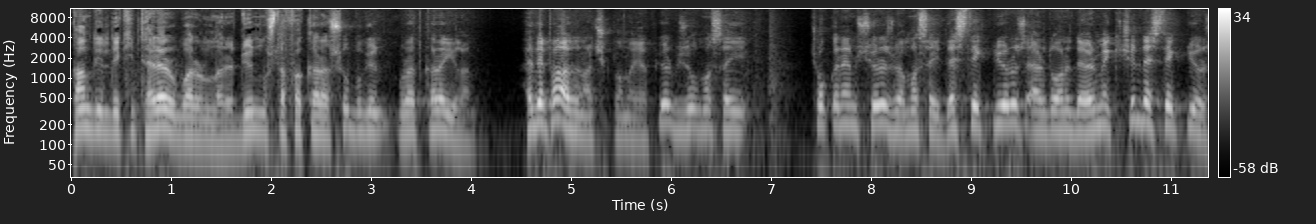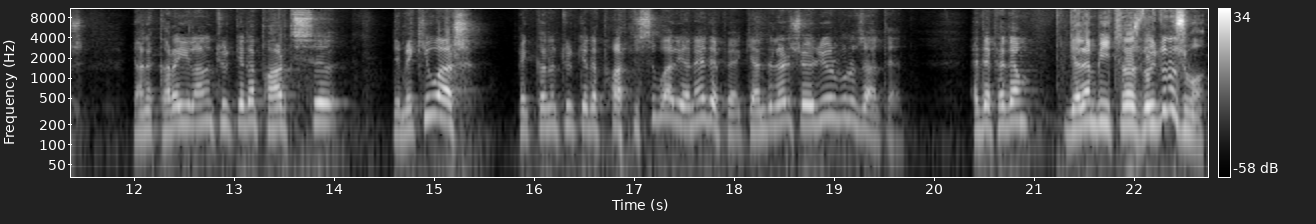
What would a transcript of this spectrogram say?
Kandil'deki terör baronları, dün Mustafa Karasu, bugün Murat Karayılan HDP adına açıklama yapıyor. Biz o masayı çok önemsiyoruz ve masayı destekliyoruz. Erdoğan'ı devirmek için destekliyoruz. Yani Karayılan'ın Türkiye'de partisi demek ki var. Pekkan'ın Türkiye'de partisi var ya HDP. Kendileri söylüyor bunu zaten. HDP'den gelen bir itiraz duydunuz mu?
